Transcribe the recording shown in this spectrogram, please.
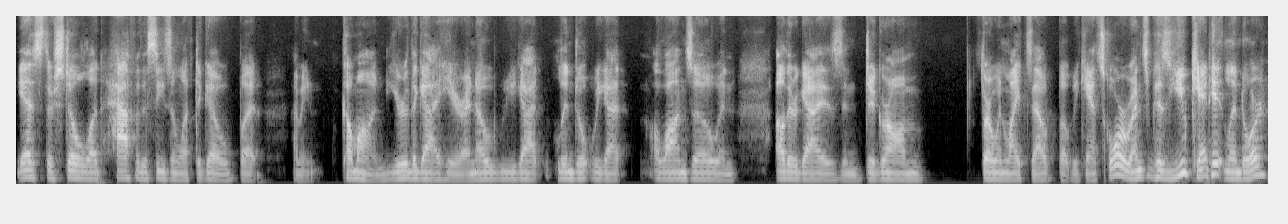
yes, there's still like half of the season left to go, but I mean, come on, you're the guy here. I know we got Lindor, we got Alonso and other guys and DeGrom throwing lights out, but we can't score runs because you can't hit Lindor.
